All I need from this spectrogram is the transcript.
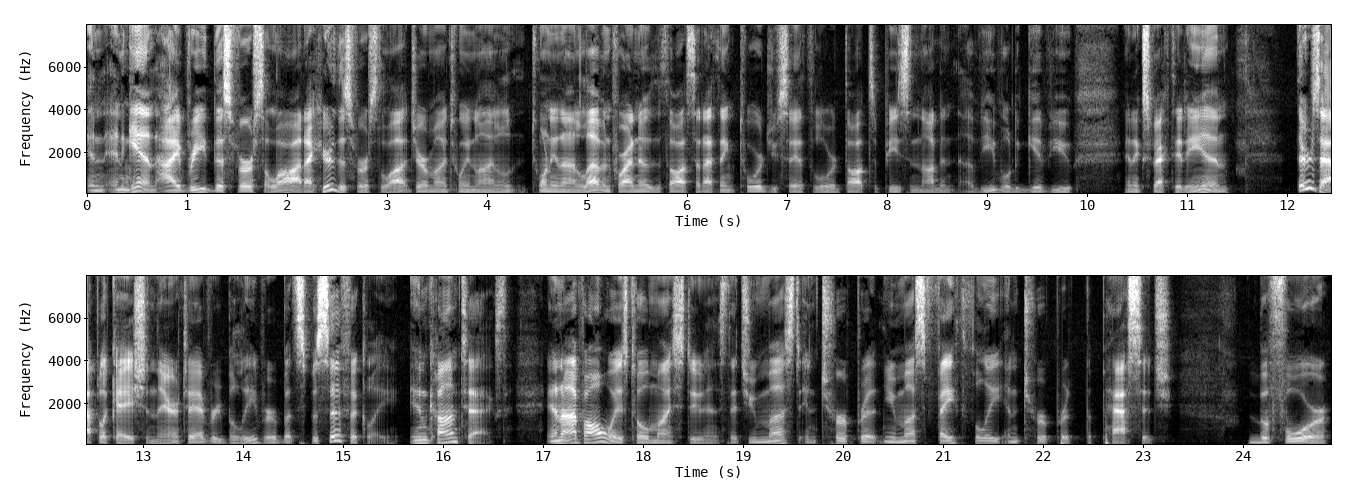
and and again, I read this verse a lot. I hear this verse a lot, Jeremiah 29, 29 11, for I know the thoughts that I think toward you, saith the Lord, thoughts of peace and not of evil, to give you an expected end. There's application there to every believer, but specifically in context. And I've always told my students that you must interpret, you must faithfully interpret the passage before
